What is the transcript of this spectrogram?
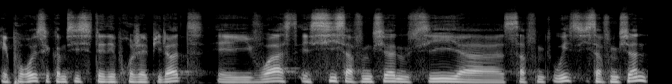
et pour eux c'est comme si c'était des projets pilotes et ils voient et si ça fonctionne ou si euh, ça fon oui si ça fonctionne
